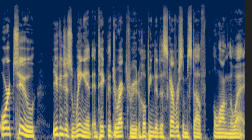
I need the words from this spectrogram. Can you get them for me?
or two, you can just wing it and take the direct route, hoping to discover some stuff along the way.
